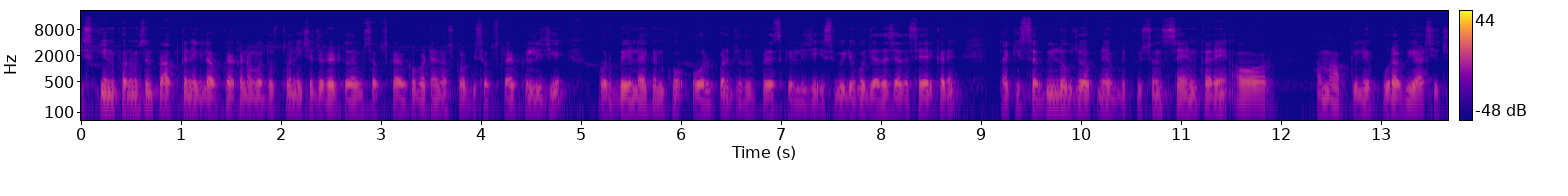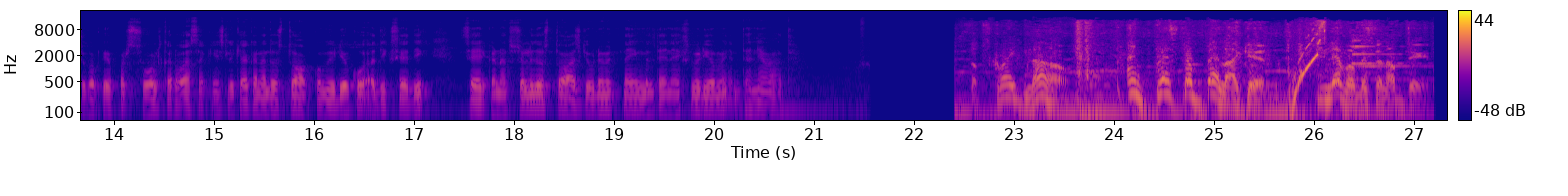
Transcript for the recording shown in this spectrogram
इसकी इन्फॉर्मेशन प्राप्त करने के लिए आपको क्या करना होगा दोस्तों, नीचे जो रेड कलर में सब्सक्राइब का बटन है, उसको अभी सब्सक्राइब कर लीजिए और बेल आइकन को ऑल पर ज़रूर प्रेस कर लीजिए। इस वीडियो को ज़्यादा से ज़्यादा शेयर करें ताकि सभी लोग जो अपने अपने क्वेश्चन सेंड करें और हम आपके लिए पूरा बी आर का पेपर सोल्व करवा सकें। इसलिए क्या करना दोस्तों, आपको वीडियो को अधिक से अधिक शेयर करना तो चलिए दोस्तों, आज के वीडियो में इतना ही। मिलते हैं नेक्स्ट वीडियो में। धन्यवाद। Subscribe now and press the bell icon never miss an update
